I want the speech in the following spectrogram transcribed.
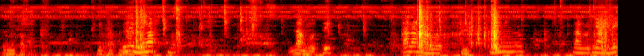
ซึ่งเขาก็มีการคือทำงาอนย่างนี้วะนั่งรถติด้านหลังรถอืมหลังรถใหญ่นี่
